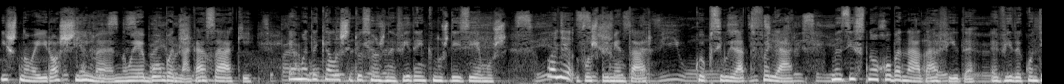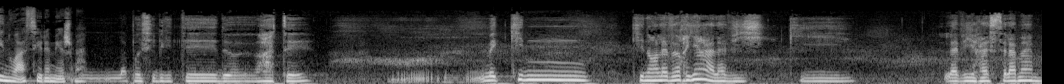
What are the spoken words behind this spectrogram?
Isto não é Hiroshima, não é a bomba de Nagasaki. É uma daquelas situações na vida em que nos dizemos: Olha, vou experimentar, com a possibilidade de falhar, mas isso não rouba nada à vida. A vida continua a ser a mesma. La possibilité de rater, mais qui, qui n'enlève rien à la vie, qui la vie reste la même.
